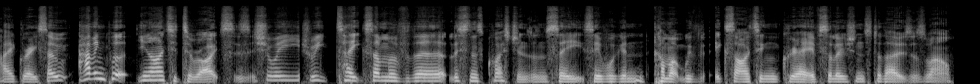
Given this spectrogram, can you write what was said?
I agree. So, having put United to rights, is, should we should we take some of the listeners' questions and see see if we can come up with exciting, creative solutions to those as well?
